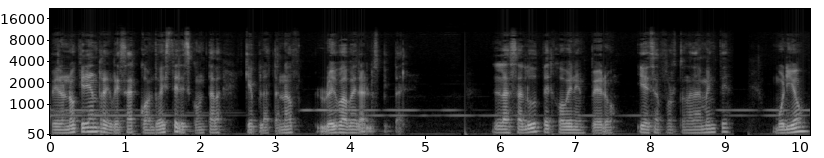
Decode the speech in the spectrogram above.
pero no querían regresar cuando éste les contaba que Platanov lo iba a ver al hospital. La salud del joven empeoró y desafortunadamente Murió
